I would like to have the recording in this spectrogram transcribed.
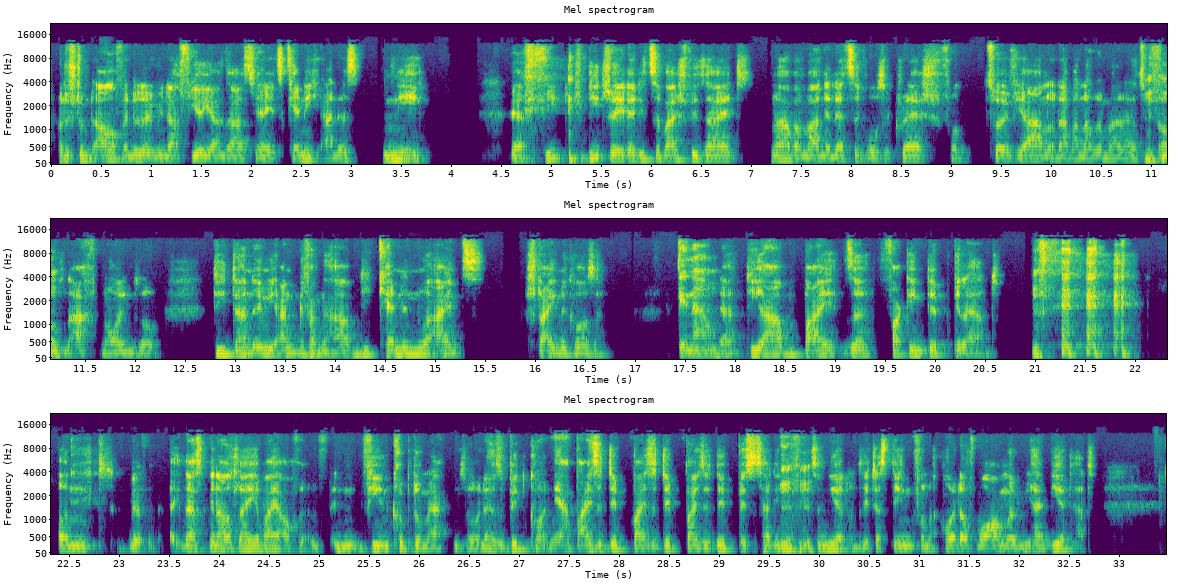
Und das stimmt auch, wenn du irgendwie nach vier Jahren sagst, ja, jetzt kenne ich alles. Nee. Ja, die, die Trader, die zum Beispiel seit, na, wann war denn der letzte große Crash? Vor zwölf Jahren oder wann auch immer, ne? 2008, mhm. 2009 so. Die dann irgendwie angefangen haben, die kennen nur eins. Steigende Kurse. Genau. Ja, die haben bei The Fucking Dip gelernt. Und das genau das gleiche war ja auch in vielen Kryptomärkten so. Ne? Also Bitcoin, ja, buy the dip, buy the dip, buy the dip, bis es halt nicht mehr mhm. funktioniert und sich das Ding von heute auf morgen irgendwie halbiert hat.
